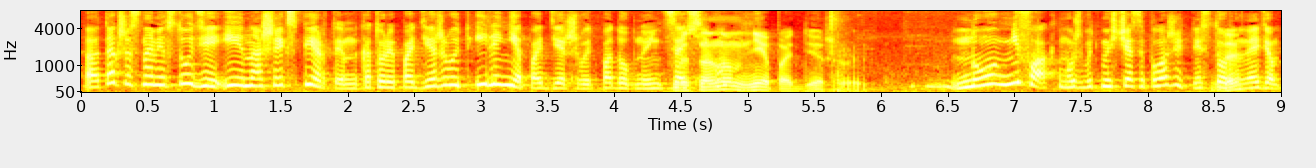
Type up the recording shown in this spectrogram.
А также с нами в студии и наши эксперты, которые поддерживают или не поддерживают подобную инициативу. В основном не поддерживают. Ну, не факт. Может быть, мы сейчас и положительные стороны да? найдем.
